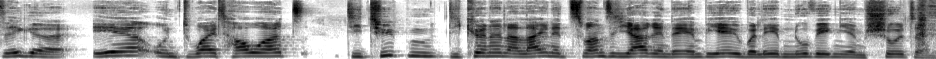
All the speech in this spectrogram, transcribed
Digga, er und Dwight Howard, die Typen, die können alleine 20 Jahre in der NBA überleben, nur wegen ihren Schultern.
